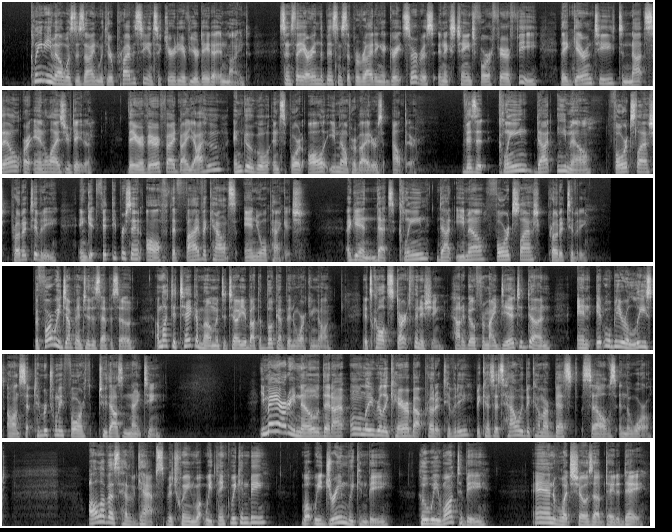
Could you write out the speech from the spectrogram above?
Clean Email was designed with your privacy and security of your data in mind. Since they are in the business of providing a great service in exchange for a fair fee, they guarantee to not sell or analyze your data. They are verified by Yahoo and Google and support all email providers out there. Visit clean.email forward slash productivity and get 50% off the 5 accounts annual package. Again, that's clean.email forward slash productivity. Before we jump into this episode, I'd like to take a moment to tell you about the book I've been working on. It's called Start Finishing How to Go From Idea to Done, and it will be released on September 24th, 2019. You may already know that I only really care about productivity because it's how we become our best selves in the world. All of us have gaps between what we think we can be, what we dream we can be, who we want to be, and what shows up day to day.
